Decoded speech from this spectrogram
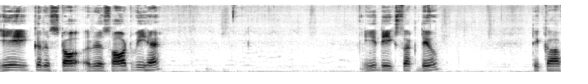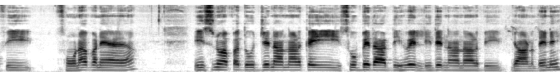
ਇਹ ਇੱਕ ਰਿਸੋਰਟ ਵੀ ਹੈ। ਇਹ ਦੇਖ ਸਕਦੇ ਹੋ। ਤੇ ਕਾਫੀ ਸੋਹਣਾ ਬਣਿਆ ਆ ਇਸ ਨੂੰ ਆਪਾਂ ਦੂਜੇ ਨਾਂ ਨਾਲ ਕਈ ਸੂਬੇਦਾਰ ਦੀ ਹਵੇਲੀ ਦੇ ਨਾਂ ਨਾਲ ਵੀ ਜਾਣਦੇ ਨੇ।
